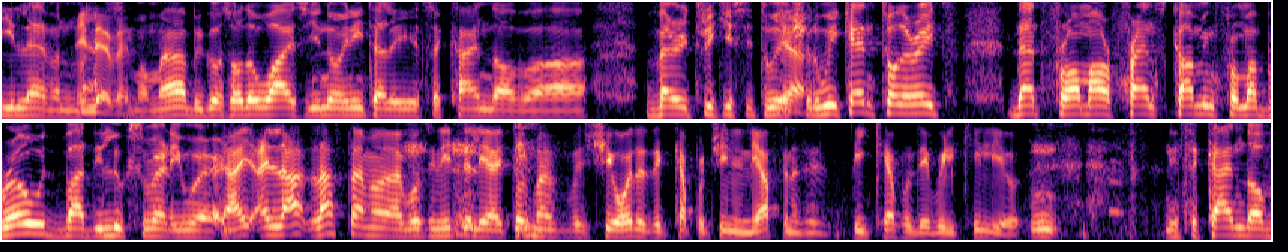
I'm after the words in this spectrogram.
11 maximum, eh? because otherwise, you know, in Italy it's a kind of uh, very tricky situation. Yeah. We can't tolerate that from our friends coming from abroad, but it looks very weird. I, I la- last time I was in Italy, I told my she ordered a cappuccino in the afternoon. I said, "Be careful, they will kill you." It's a kind of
